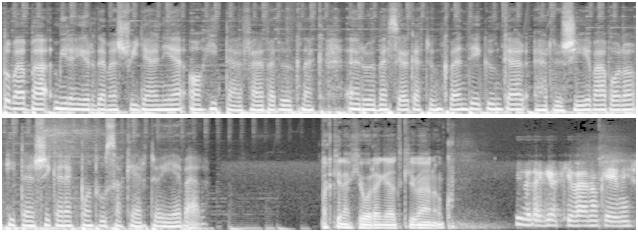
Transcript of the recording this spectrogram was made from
Továbbá mire érdemes figyelnie a hitelfelvevőknek? Erről beszélgetünk vendégünkkel, Erdősi Évával, a hitelsikerek.hu szakértőjével. Akinek jó reggelt kívánok! Jó reggelt kívánok én is!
